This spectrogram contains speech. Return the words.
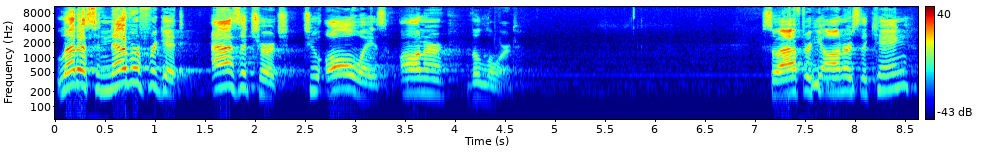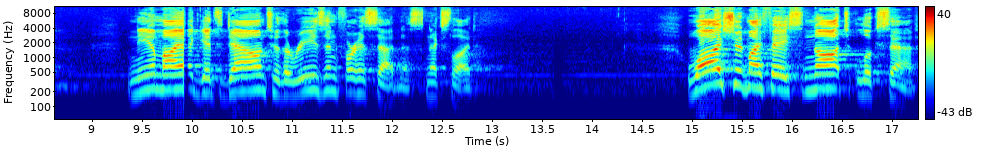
let us never forget as a church to always honor the Lord. So after he honors the king, Nehemiah gets down to the reason for his sadness. Next slide. Why should my face not look sad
